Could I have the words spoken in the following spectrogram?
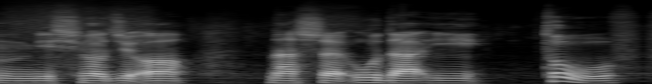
mm, jeśli chodzi o nasze uda i tułów.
